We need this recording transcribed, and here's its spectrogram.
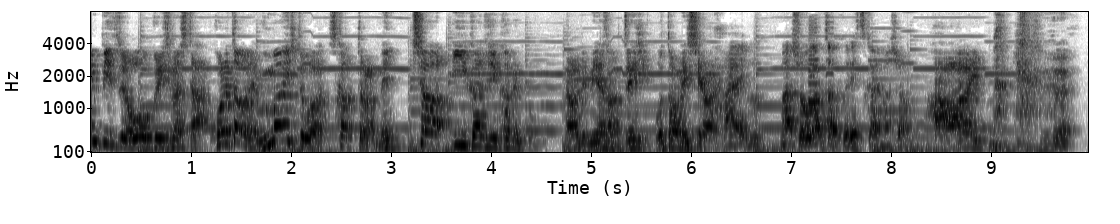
鉛筆をお送りしました。これ多分ね、上手い人が使ったらめっちゃいい感じに書けると思う。なので皆さんぜひお試しあれ。はい。まあ、正月は筆使いましょう。はーい。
